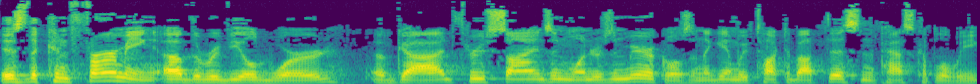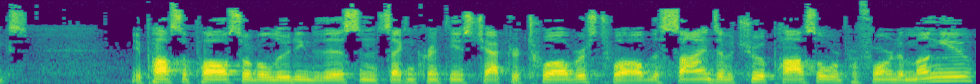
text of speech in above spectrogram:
is the confirming of the revealed word of God through signs and wonders and miracles. And again, we've talked about this in the past couple of weeks. The apostle Paul sort of alluding to this in 2 Corinthians chapter 12 verse 12, the signs of a true apostle were performed among you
